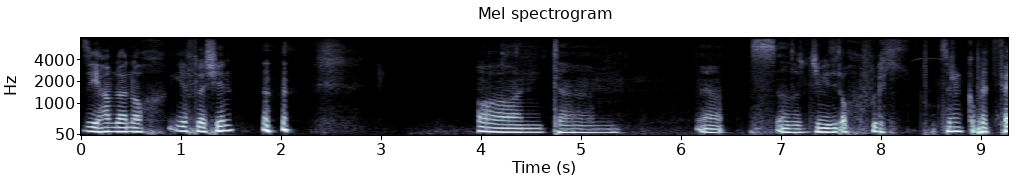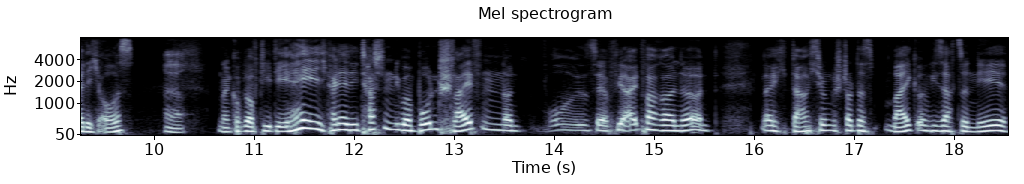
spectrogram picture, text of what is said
Sie haben da noch ihr Fläschchen. und ähm, ja, also Jimmy sieht auch wirklich komplett fertig aus. Ja. Und dann kommt er auf die Idee, hey, ich kann ja die Taschen über den Boden schleifen und oh, das ist ja viel einfacher, ne? Und da habe ich schon gestaunt, dass Mike irgendwie sagt so, nee,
